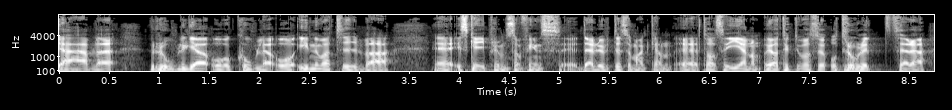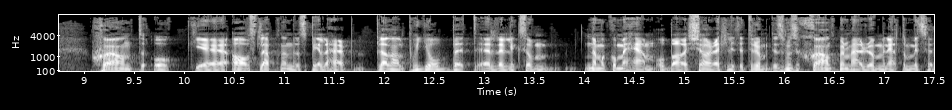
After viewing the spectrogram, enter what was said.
jävla roliga och coola och innovativa eh, escape rooms som finns eh, där ute som man kan eh, ta sig igenom. Och jag tyckte det var så otroligt så här, skönt och eh, avslappnande att spela här, bland annat på jobbet eller liksom när man kommer hem och bara köra ett litet rum. Det som är så skönt med de här rummen är att de är så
